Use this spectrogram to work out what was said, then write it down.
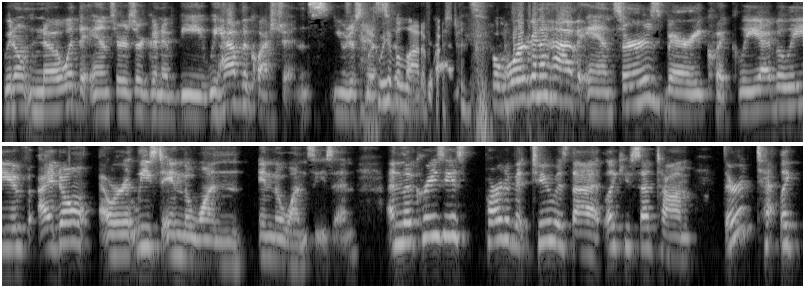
We don't know what the answers are going to be. We have the questions. You just listed we have a lot bunch of questions. but we're going to have answers very quickly, I believe. I don't or at least in the one in the one season. And the craziest part of it too is that like you said Tom, they're a te- like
